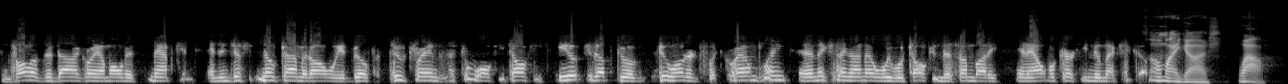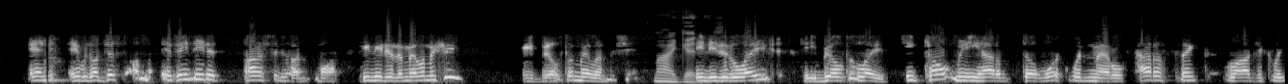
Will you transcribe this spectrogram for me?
and followed the diagram on his napkin. And in just no time at all, we had built a two transistor walkie talkie. He hooked it up to a 200 foot ground plane. And the next thing I know, we were talking to somebody in Albuquerque, New Mexico. Oh my gosh. Wow. And it was just, um, if he needed, honest to God, Mark, he needed a milling machine. He built a milling machine. My goodness. He needed a lathe. He built a lathe. He taught me how to, to work with metal, how to think logically.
